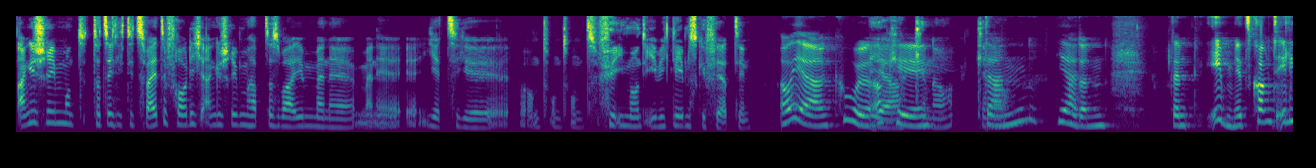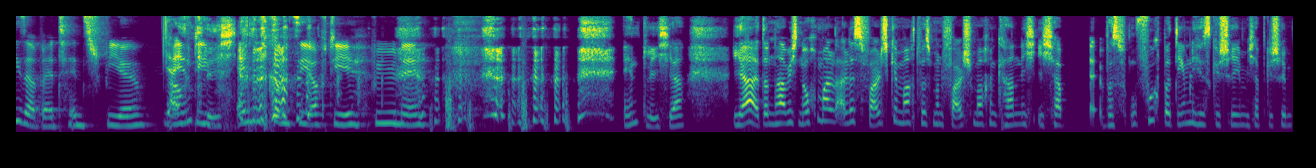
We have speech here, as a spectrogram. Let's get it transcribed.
angeschrieben und tatsächlich die zweite Frau, die ich angeschrieben habe, das war eben meine, meine äh, jetzige und, und, und für immer und ewig Lebensgefährtin. Oh ja, cool. Okay. Ja, genau. genau. Dann, ja, dann, dann eben, jetzt kommt Elisabeth ins Spiel. Ja, Auf endlich. Die, endlich kommt sie auf die Bühne. Endlich, ja. Ja, dann habe ich nochmal alles falsch gemacht, was man falsch machen kann. Ich, ich habe was furchtbar Dämliches geschrieben. Ich habe geschrieben,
